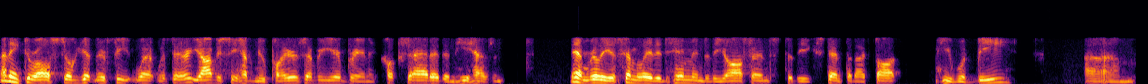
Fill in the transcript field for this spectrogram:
I think they're all still getting their feet wet with there. You obviously have new players every year. Brandin Cooks added, and he hasn't haven't really assimilated him into the offense to the extent that I thought he would be. Um,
